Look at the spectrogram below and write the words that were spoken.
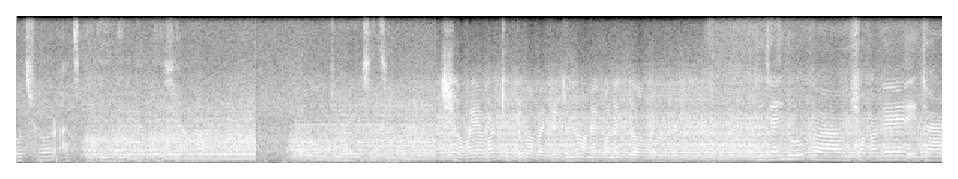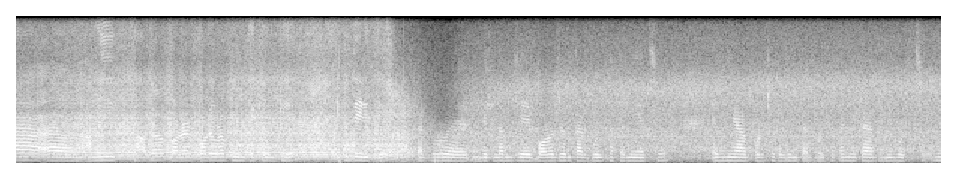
বছর আজকে এই দিনটাতে সে আমার কোল জুড়ে এসেছিল সবাই আমার ছোট্ট বাবাইটার জন্য অনেক অনেক দোয়া করবেন। তো যাই হোক সকালে এটা আমি খাওয়া দাওয়া করার পরে ওরা ঘুম থেকে উঠে একটু দেরিতে তারপর দেখলাম যে বড়জন তার বই খাতা নিয়েছে এবং নেওয়ার পর ছোটোজন তার বই খাতা নিয়ে টানাটানি করছে এবং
